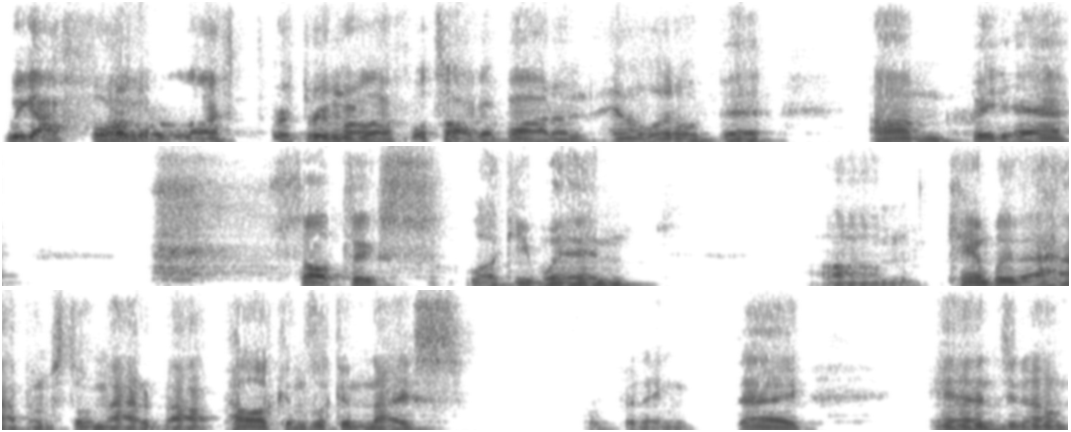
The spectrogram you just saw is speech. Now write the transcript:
we got four okay. more left or three more left. We'll talk about them in a little bit. Um, but yeah, Celtics lucky win. Um, can't believe that happened. I'm still mad about Pelicans looking nice opening day, and you know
